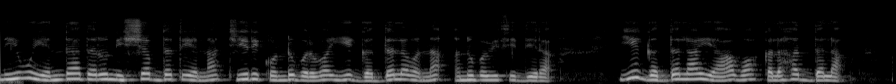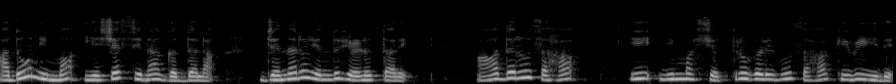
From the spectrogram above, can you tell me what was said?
ನೀವು ಎಂದಾದರೂ ನಿಶ್ಶಬ್ದತೆಯನ್ನು ಚೀರಿಕೊಂಡು ಬರುವ ಈ ಗದ್ದಲವನ್ನು ಅನುಭವಿಸಿದ್ದೀರಾ. ಈ ಗದ್ದಲ ಯಾವ ಕಲಹದ್ದಲ್ಲ ಅದು ನಿಮ್ಮ ಯಶಸ್ಸಿನ ಗದ್ದಲ, ಜನರು ಎಂದು ಹೇಳುತ್ತಾರೆ. ಆದರೂ ಸಹ ಈ ನಿಮ್ಮ ಶತ್ರುಗಳಿಗೂ ಸಹ ಕಿವಿ ಇದೆ.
